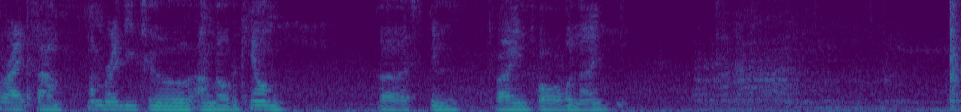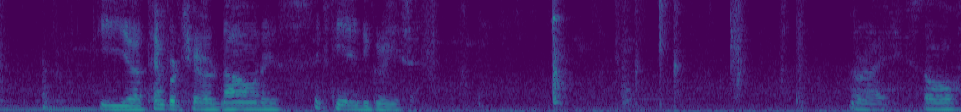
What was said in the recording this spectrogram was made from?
Alright, um, I'm ready to unload the kiln uh, it's been drying for overnight. The uh, temperature now is 68 degrees. Alright, so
